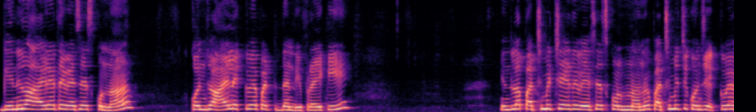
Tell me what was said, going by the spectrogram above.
గిన్నెలో ఆయిల్ అయితే వేసేసుకున్నా. కొంచెం ఆయిల్ ఎక్కువే పట్టిద్దండి ఈ ఫ్రైకి. ఇందులో పచ్చిమిర్చి అయితే వేసేసుకుంటున్నాను. పచ్చిమిర్చి కొంచెం ఎక్కువే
